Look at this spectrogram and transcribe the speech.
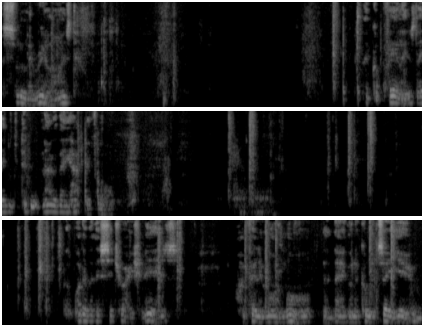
Suddenly realised they've got feelings they didn't know they had before. But whatever this situation is, I'm feeling more and more that they're going to come and see you.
